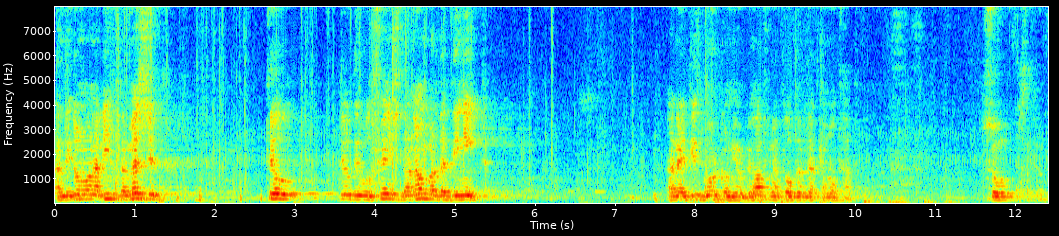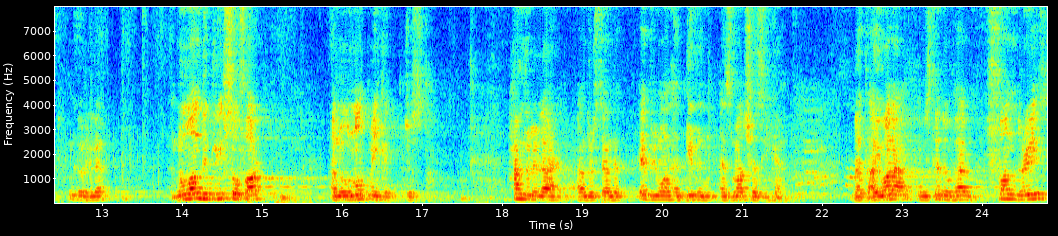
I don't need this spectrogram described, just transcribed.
and they don't want to leave the masjid till, till they will finish the number that they need. And I did work on your behalf and I told them that cannot happen. So, alhamdulillah, no one did leave so far and will not make it. Just, alhamdulillah, I understand that everyone had given as much as he can. But I wanna, instead of have fundraise,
